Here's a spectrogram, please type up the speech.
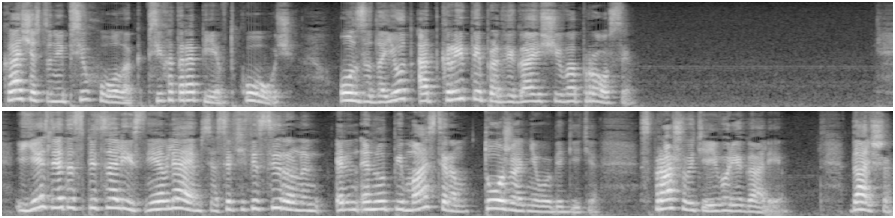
Качественный психолог, психотерапевт, коуч – он задает открытые продвигающие вопросы. И если этот специалист не является сертифицированным НЛП-мастером, тоже от него бегите. Спрашивайте его регалии. Дальше.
